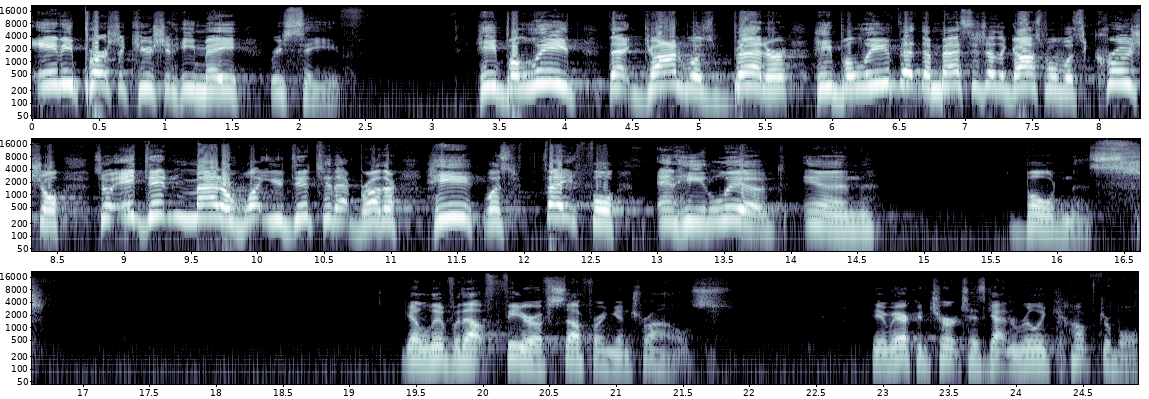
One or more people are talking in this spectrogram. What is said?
any persecution he may receive. He believed that God was better. He believed that the message of the gospel was crucial. So it didn't matter what you did to that brother. He was faithful and he lived in boldness. You got to live without fear of suffering and trials. The American church has gotten really comfortable,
